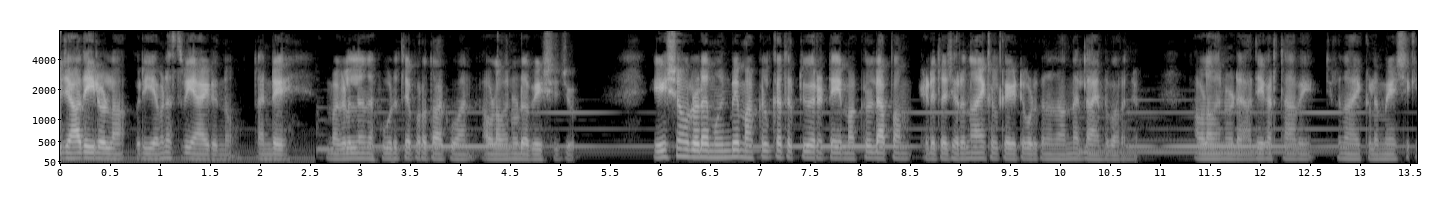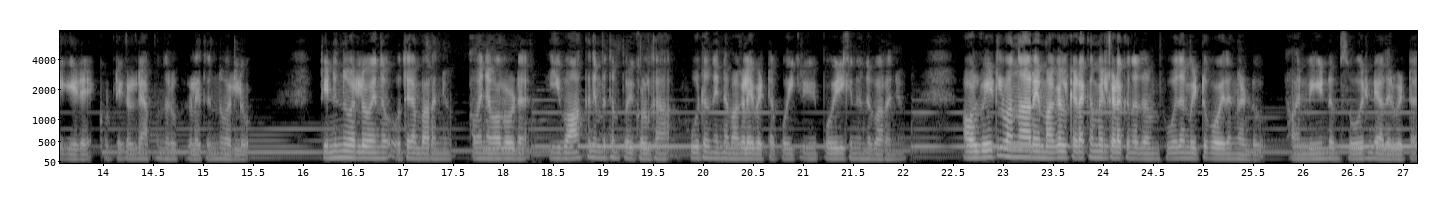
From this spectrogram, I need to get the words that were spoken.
ജാതിയിലുള്ള ഒരു യവന സ്ത്രീ ആയിരുന്നു. തന്റെ മകളിൽ നിന്ന് ഭൂതത്തെ പുറത്താക്കുവാൻ അവൾ അവനോട് അപേക്ഷിച്ചു. യേശു അവളുടെ മുൻപേ മക്കൾക്ക് തൃപ്തി വരട്ടെ മക്കളുടെ അപ്പം എടുത്ത് ചെറുനായ്ക്കൾക്ക് ഇട്ട് നന്നല്ല എന്ന് പറഞ്ഞു. അവൾ അവനോട് ആദ്യ കർത്താവെ ചെറുനായ്ക്കളും മേശയ്ക്ക് കീഴെ കുട്ടികളുടെ അപ്പം നുറുക്കുകളെ തിന്നുവല്ലോ തിന്നുന്നുവല്ലോ എന്ന് ഉത്തരം പറഞ്ഞു. അവൻ അവളോട് ഈ വാക്ക് നിമിത്തം പോയിക്കൊള്ളുക ഭൂതം നിന്റെ മകളെ വിട്ട് പോയി പോയിരിക്കുന്നെന്ന് പറഞ്ഞു. അവൾ വീട്ടിൽ വന്നാറെ മകൾ കിടക്കമേൽ കിടക്കുന്നതും ഭൂതം വിട്ടുപോയതും കണ്ടു. അവൻ വീണ്ടും സൂര്യന്റെ അതിർവിട്ട്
